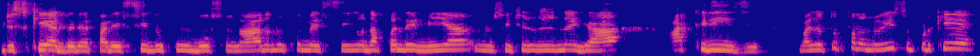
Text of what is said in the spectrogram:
de esquerda, ele é parecido com o Bolsonaro no comecinho da pandemia, no sentido de negar a crise. Mas eu estou falando isso porque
